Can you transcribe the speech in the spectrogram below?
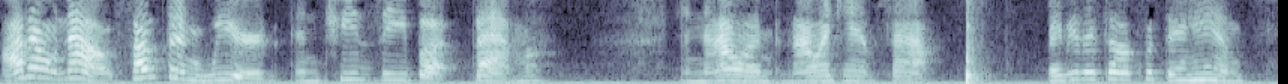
I don't know, something weird and cheesy, but them. And now I'm, now I can't stop. Maybe they talk with their hands.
